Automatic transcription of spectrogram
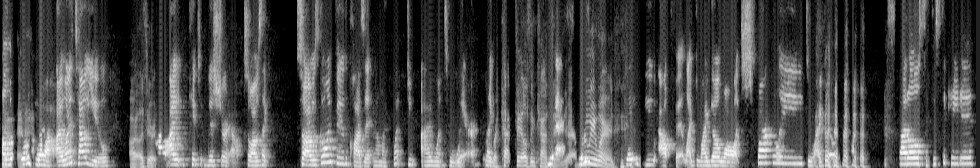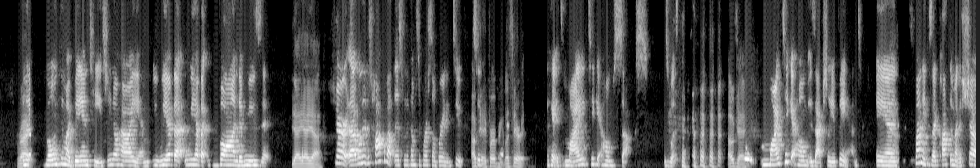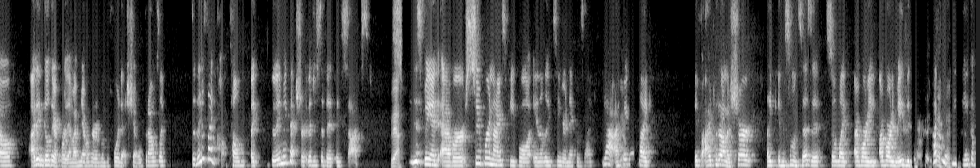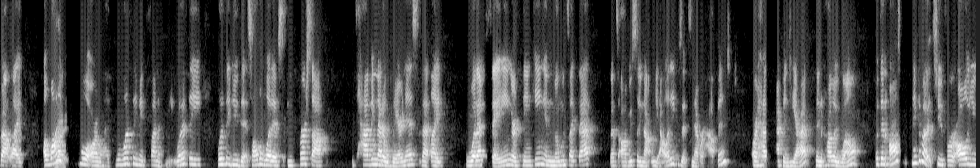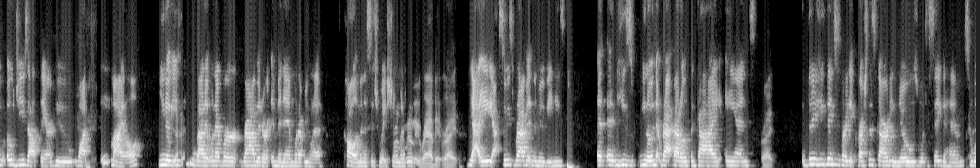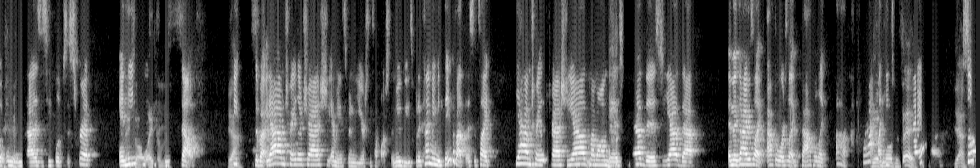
Yeah, get I want to tell you. All right, let's hear it. I picked this shirt out. So I was like, so I was going through the closet and I'm like, what do I want to wear? Like For cocktails and content. Yes. Yeah. What are we wearing? debut outfit. Like, do I go all like sparkly? Do I go subtle, sophisticated? Right. going through my band tees. You know how I am. We have that. We have that bond of music. Yeah, yeah, yeah. Sure. I wanted to talk about this when it comes to personal branding too. Okay, so, perfect. Let's hear it. Okay, it's my ticket home sucks is what. okay. So my ticket home is actually a band, and yeah. it's funny because I caught them at a show. I didn't go there for them. I've never heard of them before that show, but I was like, did they just like tell like did they make that shirt that just said that they sucks? Yeah. This band ever, super nice people, and the lead singer Nick was like, yeah, I yeah. think like if I put on a shirt like and someone says it, so like I've already I've already made the. How can you think about like a lot right. of people are like, well, what if they make fun of me? What if they what if they do this? All the what ifs. And first off, it's having that awareness that like what I'm saying or thinking in moments like that, that's obviously not reality because it's never happened or it hasn't happened yet, then it probably won't. But then also think about it too for all you OGs out there who watch Eight Mile. You know, you yeah. think about it whenever Rabbit or Eminem, whatever you want to call him in the situation. From the movie Rabbit, right? Yeah, yeah, yeah. So he's Rabbit in the movie, and he's and, and, he's you know in that rap battle with the guy, and right. he thinks he's going to get crushed. This guy already knows what to say to him. So what Eminem does is he flips the script and Takes he away from himself. Yeah. He about yeah, I'm trailer trash. I mean, it's been a year since I've watched the movies, but it kind of made me think about this. It's like, yeah, I'm trailer trash. Yeah, my mom this. yeah, this. Yeah, that. And the guy is like afterwards, like baffled, like, ah, oh, crap. Like he to say. Yeah. So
